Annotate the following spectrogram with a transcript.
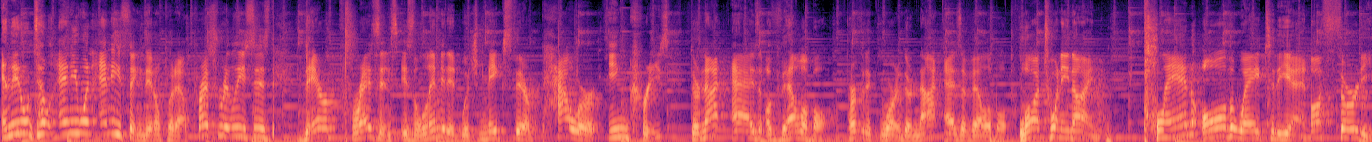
and they don't tell anyone anything. They don't put out press releases. Their presence is limited, which makes their power increase. They're not as available. Perfect word. They're not as available. Law 29 Plan all the way to the end. Law 30,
